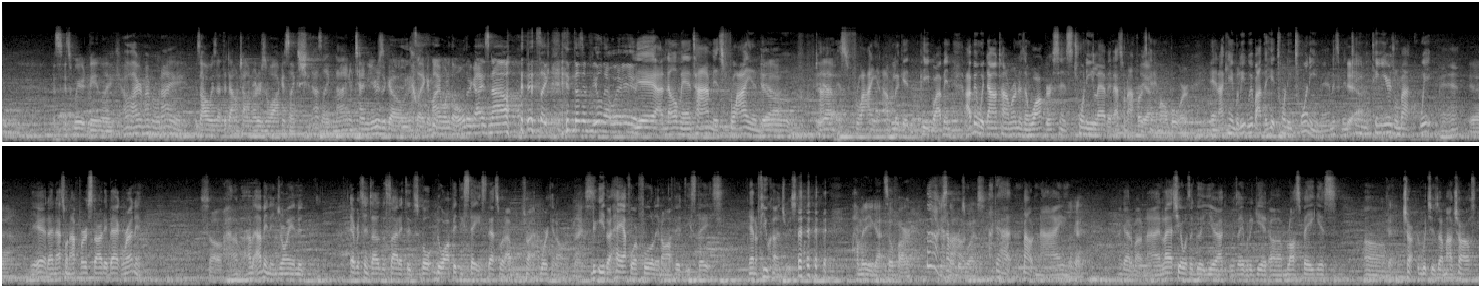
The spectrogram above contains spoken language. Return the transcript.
It's, it's weird being like, oh, I remember when I was always at the downtown runners and walk. It's like, shit, that was like nine or ten years ago. And it's like, am I one of the older guys now? it's like, it doesn't feel that way. Yeah, I know, man. Time is flying, dude. Yeah. Time Yeah. is flying. I'm looking at people. I've been I've been with Downtown Runners and Walkers since 2011. That's when I first Yeah. came on board, and I can't believe we're about to hit 2020, man. It's been Yeah. 10, 10 years went by quick, man. Yeah. Yeah, then that's when I first started back running. So I've, I've, I've been enjoying it ever since I decided to go do all 50 states. That's what I'm trying working on. Nice. Do either half or full in all 50 states and a few countries. How many you got so far? I Just got numbers about- wise. I got about nine. Okay. I got about nine. Last year was a good year. I was able to get um, Las Vegas, um, Okay. Char- which is uh, Mount Charles,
